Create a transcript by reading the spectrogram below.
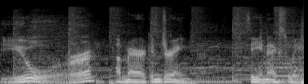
Your American Dream. See you next week.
